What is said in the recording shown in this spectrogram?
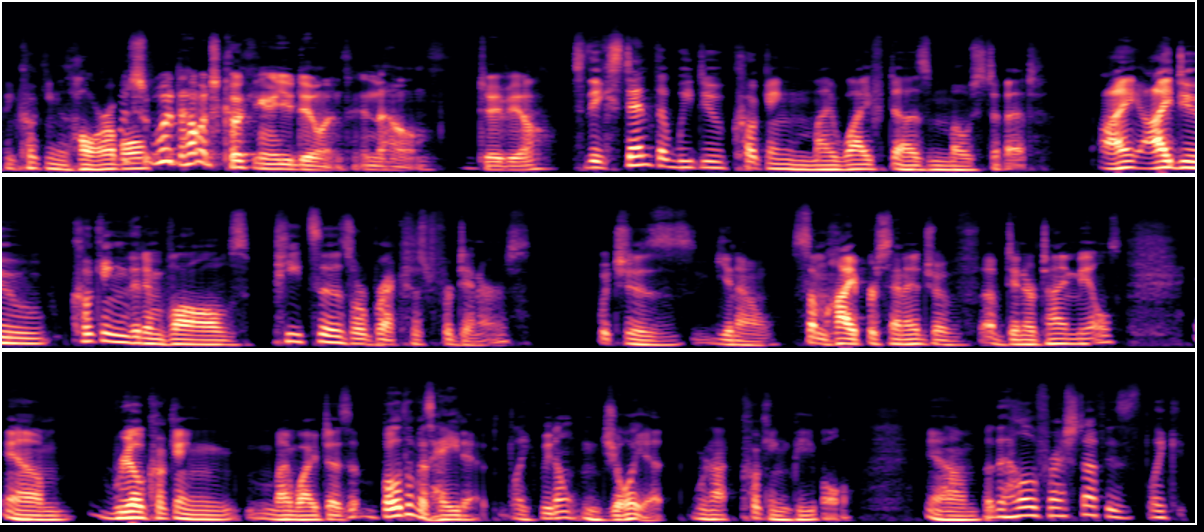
I think cooking is horrible. Which, what, how much cooking are you doing in the home, JVL? to the extent that we do cooking, my wife does most of it. I I do cooking that involves pizzas or breakfast for dinners, which is you know some high percentage of of dinner time meals. Um, real cooking, my wife does. It. Both of us hate it. Like we don't enjoy it. We're not cooking people. Um, but the HelloFresh stuff is like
